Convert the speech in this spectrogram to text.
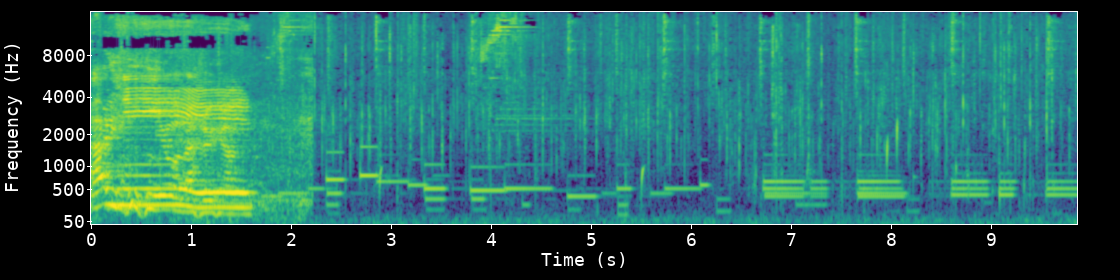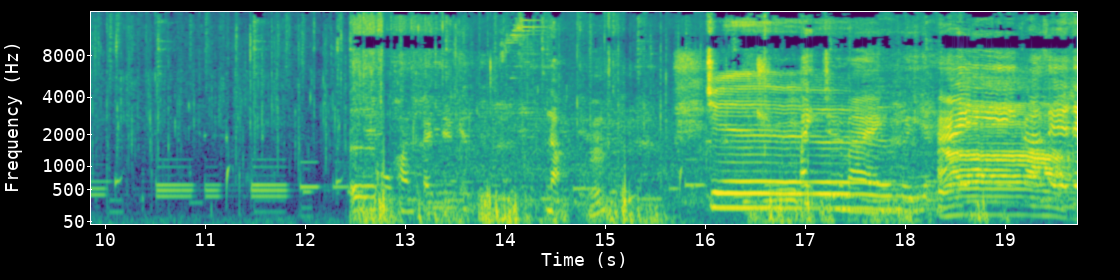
ありによう。なるが後半とか言ってるけど。な。10はい、10枚。はい、完成で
